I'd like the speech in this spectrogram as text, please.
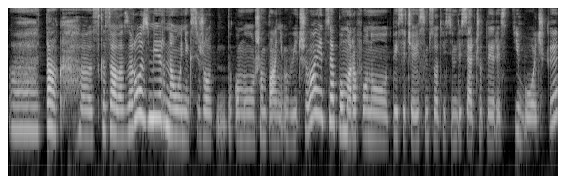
А, так, е, сказала за розмір. На Оніксі жов... такому шампані відшивається. По марафону 1884 стібочки.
